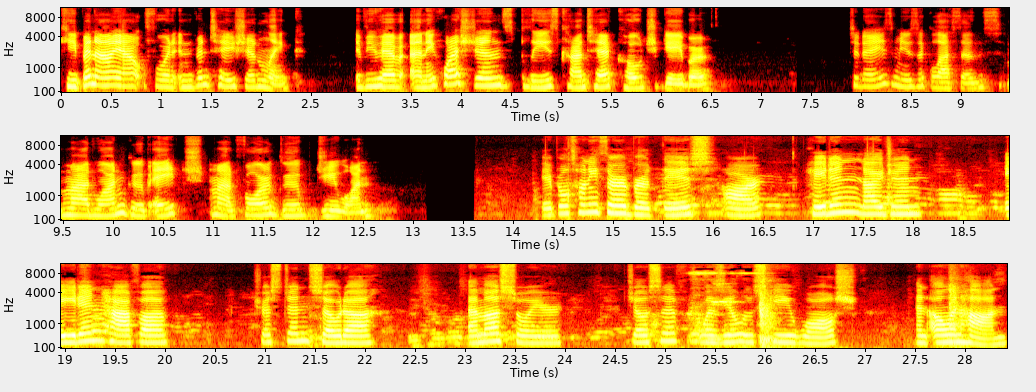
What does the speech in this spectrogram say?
Keep an eye out for an invitation link. If you have any questions, please contact Coach Gaber. Today's music lessons Mod 1, Group H, Mod 4, Group G1. April 23rd birthdays are Hayden Nigel, Aiden Haffa, Tristan Soda, Emma Sawyer, Joseph Wasilewski Walsh, and Owen Hahn.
